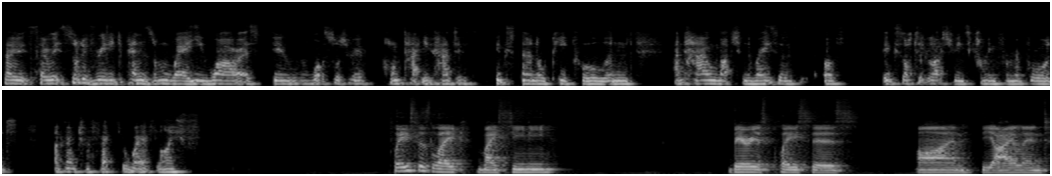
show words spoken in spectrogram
so, so it sort of really depends on where you are as to what sort of contact you had with external people and, and how much in the ways of, of exotic luxuries coming from abroad are going to affect your way of life. Places like Mycenae, various places on the island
